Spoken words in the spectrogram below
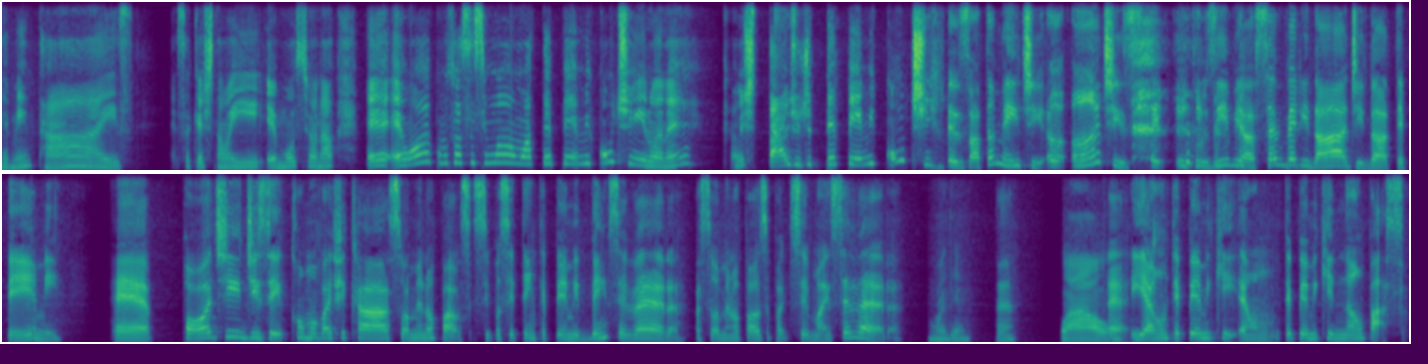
né, mentais, essa questão aí emocional, é, é uma, como se fosse assim, uma, uma TPM contínua, né? É um estágio de TPM contínuo. Exatamente. Antes, inclusive, a severidade da TPM é, pode dizer como vai ficar a sua menopausa. Se você tem TPM bem severa, a sua menopausa pode ser mais severa. Olha. É. Uau! É, e é um TPM que é um TPM que não passa.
